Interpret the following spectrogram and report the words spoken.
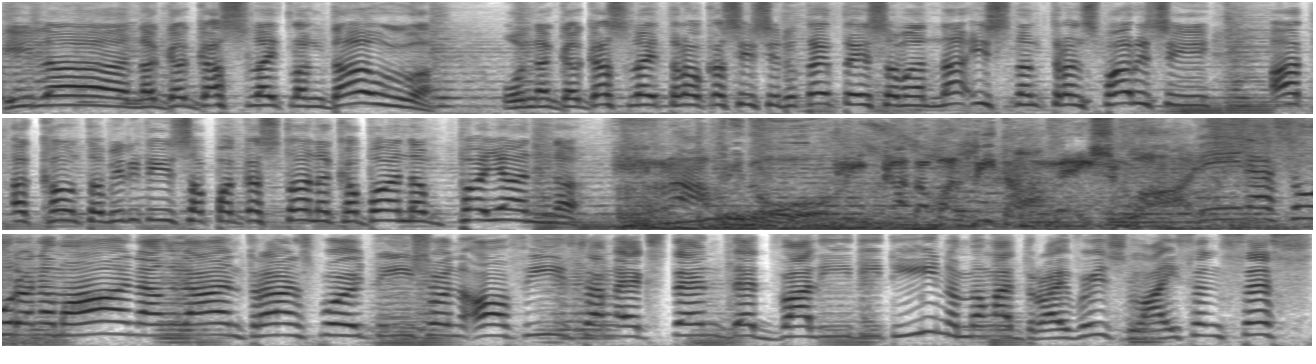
tila nagagaslight lang daw o nagagaslight raw kasi si Duterte sa mga nais ng transparency at accountability sa paggasta ng kaban ng bayan. Rapido! Brigada Balita Nationwide! Binasura naman ng Land Transportation Office ang extended validity ng mga driver's licenses.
